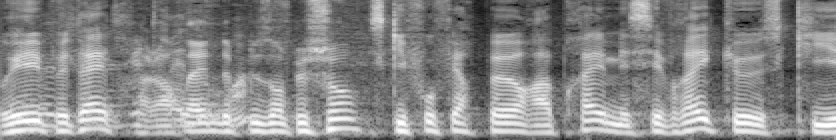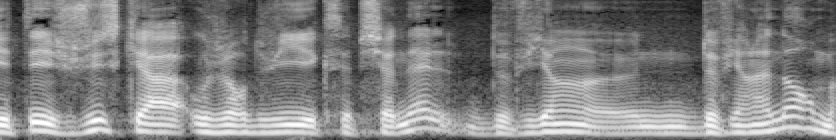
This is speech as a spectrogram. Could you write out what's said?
oui, peut-être. Alors, ça va être de plus en plus chaud. Ce qu'il faut faire peur après, mais c'est vrai que ce qui était jusqu'à aujourd'hui exceptionnel devient, euh, devient la norme.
